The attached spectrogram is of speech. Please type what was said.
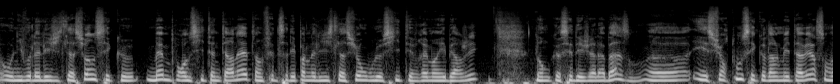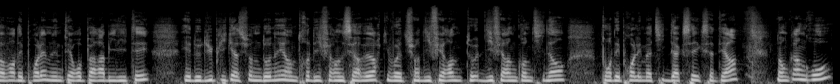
au niveau de la législation, c'est que même pour un site internet, en fait, ça dépend de la législation où le site est vraiment hébergé. Donc, c'est déjà la base. Euh, et surtout, c'est que dans le métaverse, on va avoir des problèmes d'interopérabilité et de duplication de données entre différents serveurs qui vont être sur différentes, différents continents pour des problématiques d'accès, etc. Donc, en gros,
